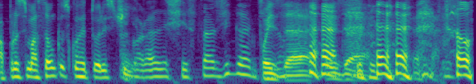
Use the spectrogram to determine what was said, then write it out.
aproximação que os corretores tinham. Agora a OLX está gigante. Pois é, pois é. então,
